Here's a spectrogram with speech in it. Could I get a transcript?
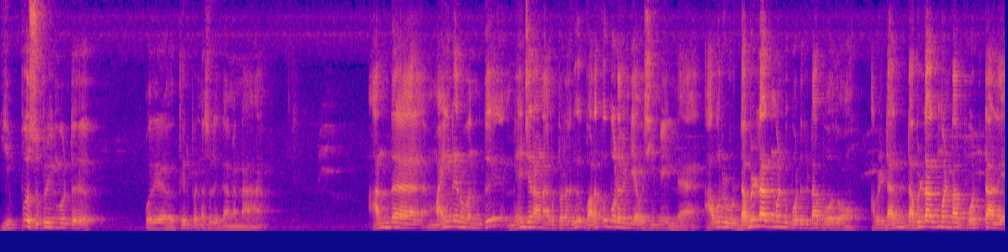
இப்போ சுப்ரீம் கோர்ட்டு ஒரு தீர்ப்பு என்ன சொல்லியிருக்காங்கன்னா அந்த மைனர் வந்து மேஜர் ஆன பிறகு வழக்கு போட வேண்டிய அவசியமே இல்லை. அவர் ஒரு டபுள் டாக்குமெண்ட் போட்டுக்கிட்டால் போதும். அப்படி டக் டபுள் டாக்குமெண்ட்டாக போட்டாலே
